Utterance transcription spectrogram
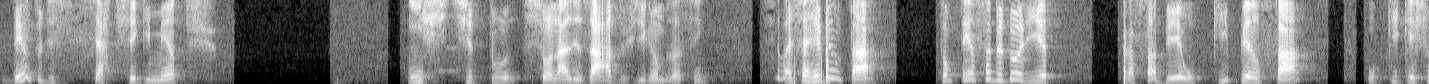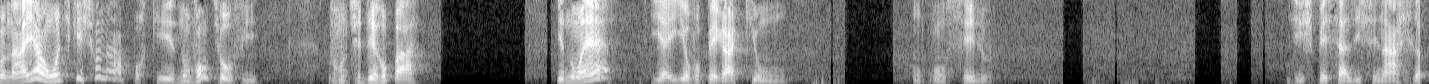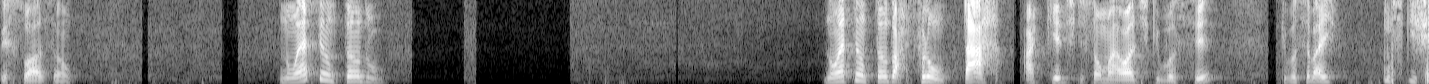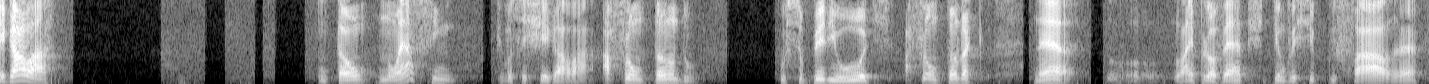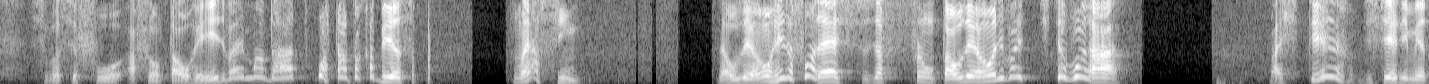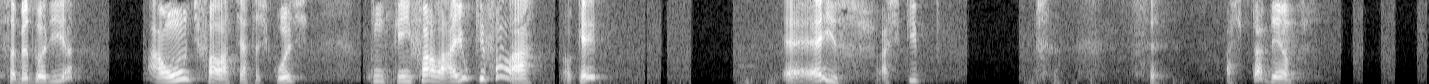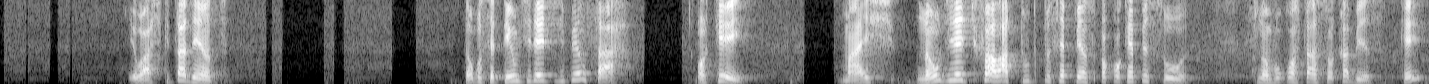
dentro de certos segmentos institucionalizados, digamos assim, você vai se arrebentar. Então tenha sabedoria para saber o que pensar, o que questionar e aonde questionar, porque não vão te ouvir, vão te derrubar. E não é, e aí eu vou pegar aqui um, um conselho de especialista na arte da persuasão. Não é tentando não é tentando afrontar aqueles que são maiores que você que você vai conseguir chegar lá. Então, não é assim que você chega lá, afrontando os superiores, afrontando, a, né? Lá em Provérbios tem um versículo que fala, né? Se você for afrontar o rei, ele vai mandar cortar a tua cabeça. Não é assim. Né? O leão é o rei da floresta. Se você afrontar o leão, ele vai te devorar. Mas ter discernimento e sabedoria aonde falar certas coisas, com quem falar e o que falar, ok? É, é isso. Acho que. Acho que está dentro. Eu acho que está dentro. Então você tem o direito de pensar, ok? Mas não o direito de falar tudo que você pensa para qualquer pessoa senão vou cortar a sua cabeça, ok?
